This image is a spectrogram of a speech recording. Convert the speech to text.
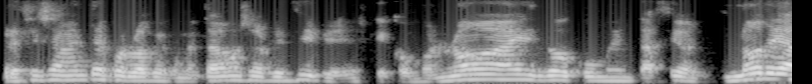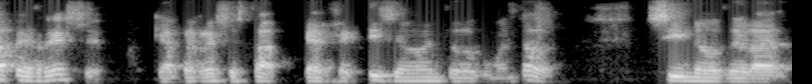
Precisamente por lo que comentábamos al principio, es que como no hay documentación, no de APRS, que APRS está perfectísimamente documentado, sino de la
